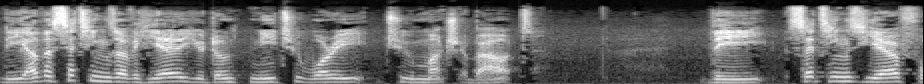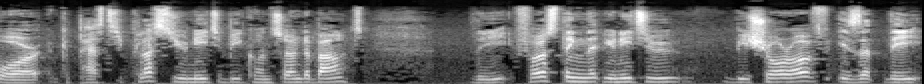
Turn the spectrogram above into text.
The other settings over here you don't need to worry too much about. The settings here for capacity plus you need to be concerned about. The first thing that you need to be sure of is that the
